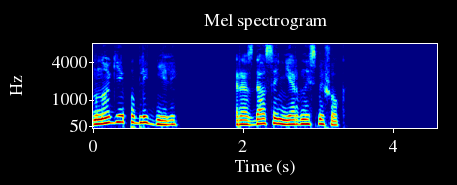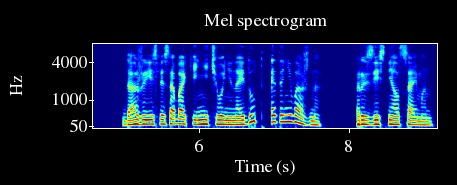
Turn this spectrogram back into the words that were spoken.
Многие побледнели. Раздался нервный смешок. «Даже если собаки ничего не найдут, это не важно», — разъяснял Саймон.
